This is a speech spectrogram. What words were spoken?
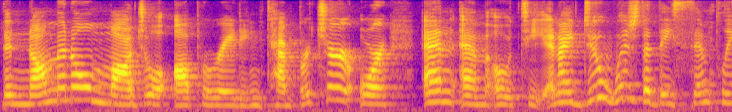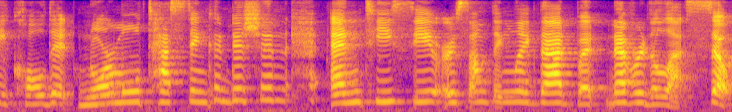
the nominal module operating temperature or NMOT. And I do wish that they simply called it normal testing condition, NTC or something like that, but nevertheless. So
